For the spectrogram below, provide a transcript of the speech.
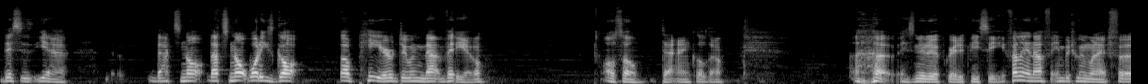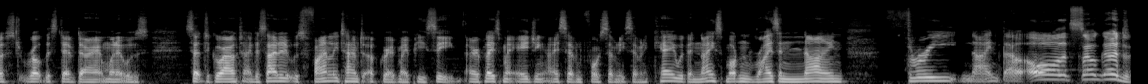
this is yeah. That's not that's not what he's got up here doing that video. Also, that ankle though. Uh, his newly upgraded PC. Funnily enough, in between when I first wrote this dev diary and when it was set to go out, I decided it was finally time to upgrade my PC. I replaced my aging i7 4770K with a nice modern Ryzen 9 3 9000. Oh, that's so good!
